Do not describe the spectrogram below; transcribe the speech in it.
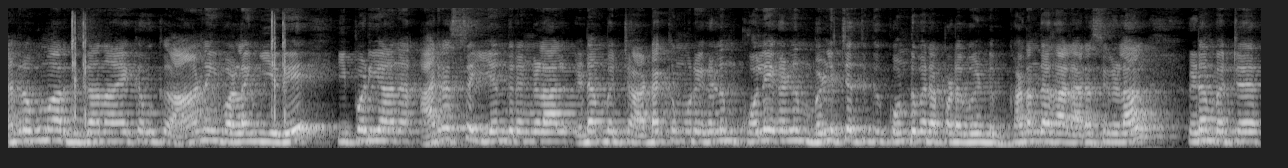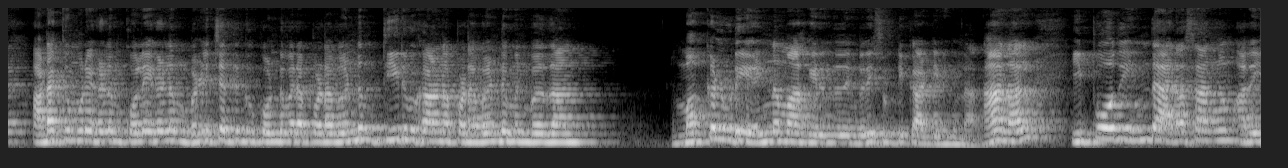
அனுரகுமார் திசாநாயக்கவுக்கு ஆணை வழங்கியதே இப்படியான அரச இயந்திரங்களால் இடம்பெற்ற அடக்குமுறைகளும் கொலைகளும் வெளிச்சத்துக்கு கொண்டு வரப்பட வேண்டும். கடந்த கால அரசுகளால் இடம்பெற்ற அடக்குமுறைகளும் கொலைகளும் வெளிச்சத்துக்கு கொண்டு வரப்பட வேண்டும் தீர்வு காணப்பட வேண்டும் என்பதுதான் மக்களுடைய எண்ணமாக இருந்தது என்பதை சுட்டிக்காட்டியிருக்கிறார் ஆனால் இப்போது இந்த அரசாங்கம் அதை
